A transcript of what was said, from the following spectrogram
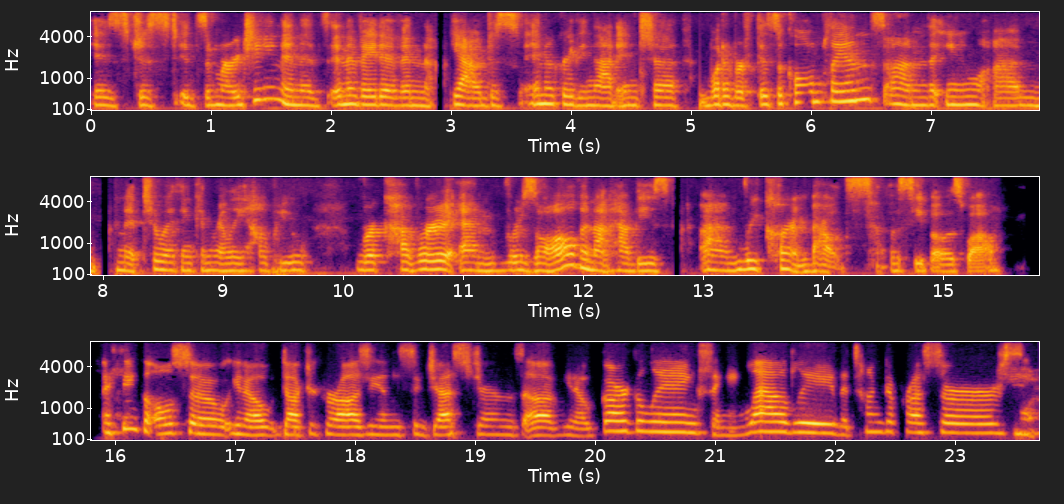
is just it's emerging and it's innovative and yeah just integrating that into whatever physical plans um, that you um, commit to i think can really help you recover and resolve and not have these um, recurrent bouts of sibo as well I think also, you know, Dr. Kharrazian's suggestions of, you know, gargling, singing loudly, the tongue depressors, yeah.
